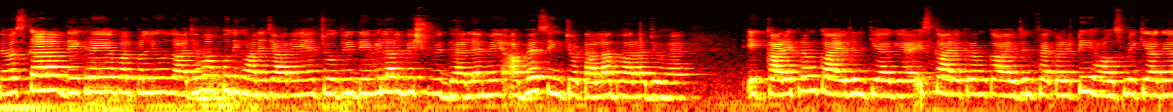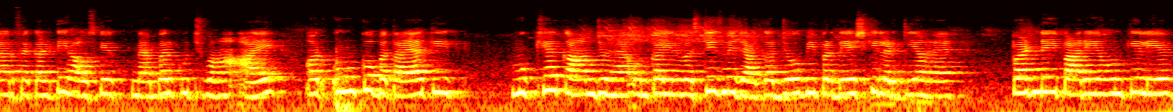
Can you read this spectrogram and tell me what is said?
नमस्कार, आप देख रहे हैं पल पल न्यूज़। आज हम आपको दिखाने जा रहे हैं चौधरी देवीलाल विश्वविद्यालय में अभय सिंह चौटाला द्वारा जो है एक कार्यक्रम का आयोजन किया गया। इस कार्यक्रम का आयोजन फैकल्टी हाउस में किया गया और फैकल्टी हाउस के मेंबर कुछ वहाँ आए और उनको बताया कि मुख्य काम जो है उनका यूनिवर्सिटीज में जाकर जो भी प्रदेश की लड़कियाँ हैं, पढ़ नहीं पा रही हैं, उनके लिए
